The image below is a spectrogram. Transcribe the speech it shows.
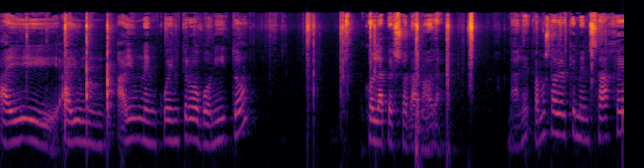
Hay, hay, un, hay un encuentro bonito con la persona amada, ¿vale? Vamos a ver qué mensaje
